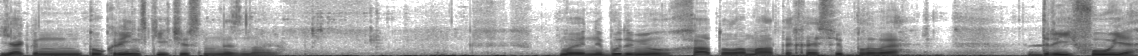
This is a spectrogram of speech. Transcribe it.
Як він по-українськи, чесно, не знаю. Ми не будемо його хату ламати, хай собі пливе, дрейфує.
